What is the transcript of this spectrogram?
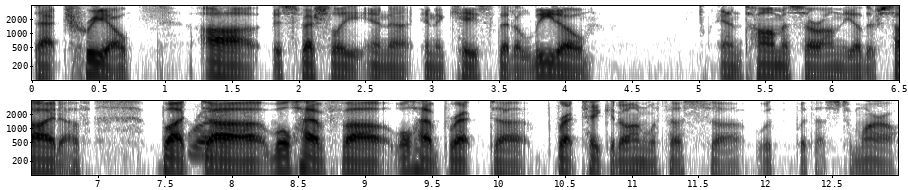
that trio, uh, especially in a in a case that Alito and Thomas are on the other side of. But right. uh, we'll have uh, we'll have Brett uh, Brett take it on with us uh, with with us tomorrow.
